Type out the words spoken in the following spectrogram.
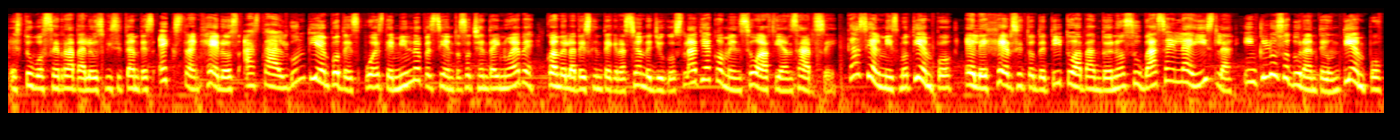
estuvo cerrada a los visitantes extranjeros hasta algún tiempo después de 1989, cuando la desintegración de Yugoslavia comenzó a afianzarse. Casi al mismo tiempo, el ejército de Tito abandonó su base en la isla. Incluso durante un tiempo,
